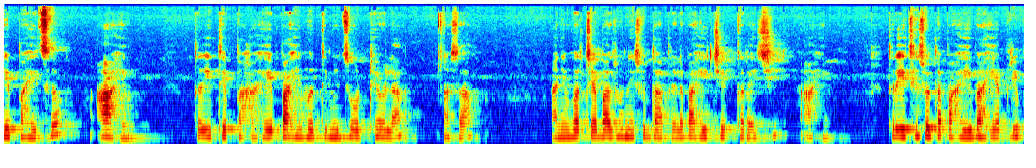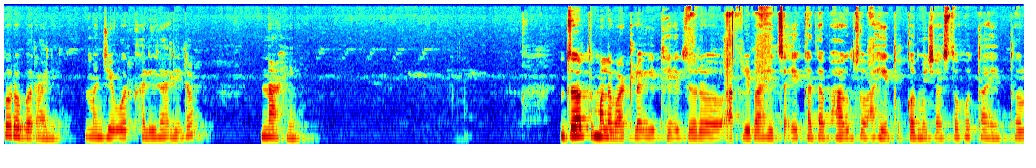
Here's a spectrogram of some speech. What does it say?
हे पाहायचं आहे. तर इथे पहा हे पाहीवरती मी जोड ठेवला असा. आणि वरच्या बाजूने सुद्धा आपल्याला बाही चेक करायची आहे. तर इथे सुद्धा पहा बाही आपली बरोबर आली. म्हणजे वर खाली झालेलं नाही. जर तुम्हाला वाटलं इथे जर आपली बाहेरचा एखादा भाग जो आहे तो कमी जास्त होत आहे तर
